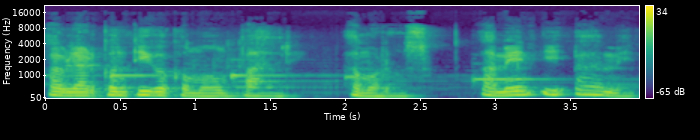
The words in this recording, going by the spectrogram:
hablar contigo como un Padre amoroso. Amén y amén.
